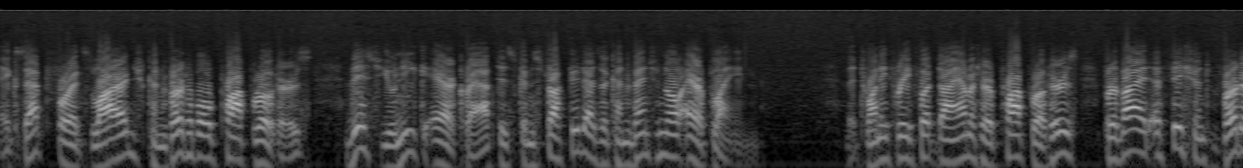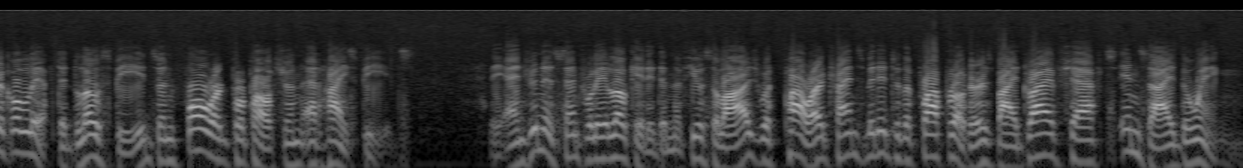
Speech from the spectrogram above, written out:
Except for its large convertible prop rotors, this unique aircraft is constructed as a conventional airplane. The 23-foot diameter prop rotors provide efficient vertical lift at low speeds and forward propulsion at high speeds. The engine is centrally located in the fuselage with power transmitted to the prop rotors by drive shafts inside the wing.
